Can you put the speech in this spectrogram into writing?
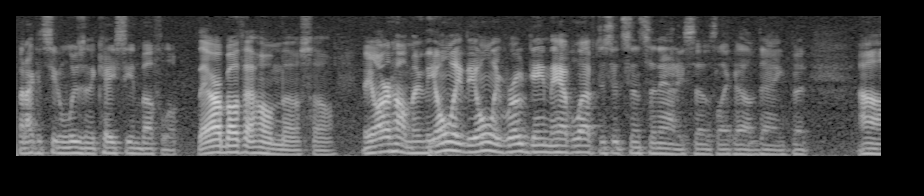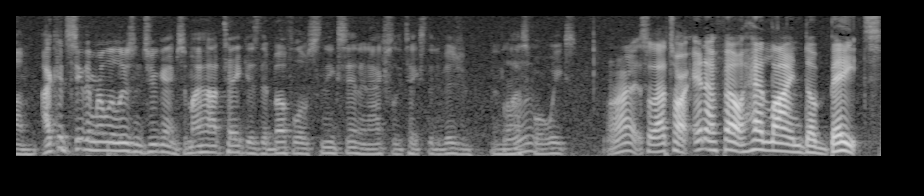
but I could see them losing to KC and Buffalo. They are both at home though, so They are at home. I mean, the only the only road game they have left is at Cincinnati, so it's like, oh dang. But um, I could see them really losing two games. So my hot take is that Buffalo sneaks in and actually takes the division in the last Alright. four weeks. All right, so that's our NFL headline debates.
